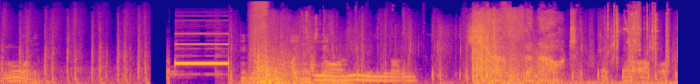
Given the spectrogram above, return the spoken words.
ตรโง่เลยไม่รู้ไม่รู้อะไรทำเช่โนนนยินลนเจ็บตัวออกโอเค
